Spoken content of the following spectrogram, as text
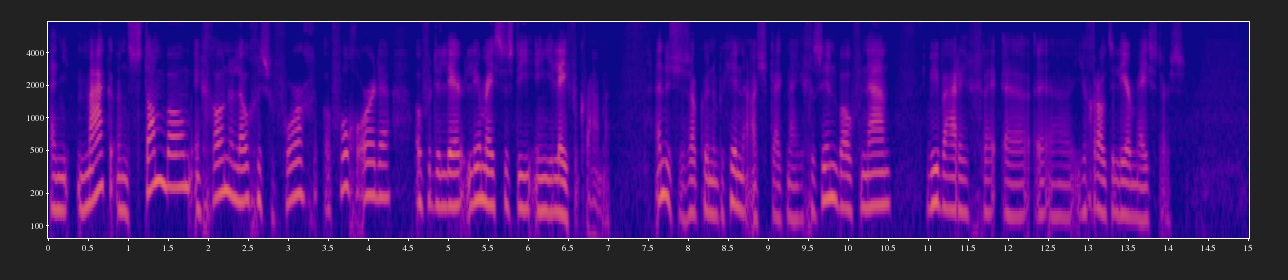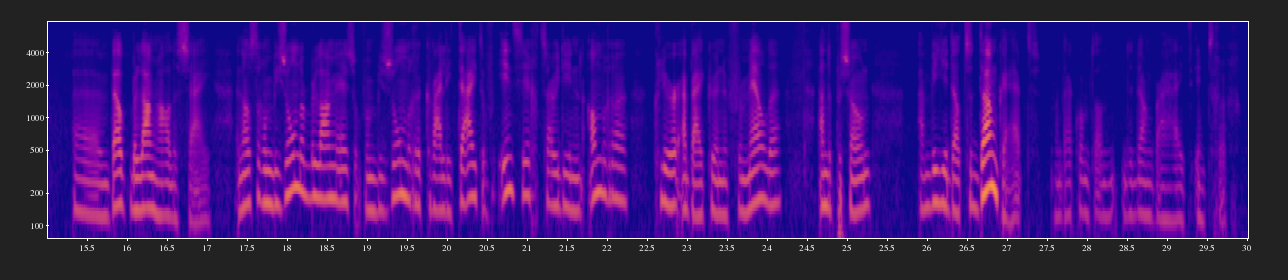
En maak een stamboom in chronologische volgorde over de leermeesters die in je leven kwamen. En dus je zou kunnen beginnen als je kijkt naar je gezin bovenaan. Wie waren je, uh, uh, je grote leermeesters? Uh, welk belang hadden zij? En als er een bijzonder belang is of een bijzondere kwaliteit of inzicht, zou je die in een andere kleur erbij kunnen vermelden aan de persoon aan wie je dat te danken hebt. Want daar komt dan de dankbaarheid in terug.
